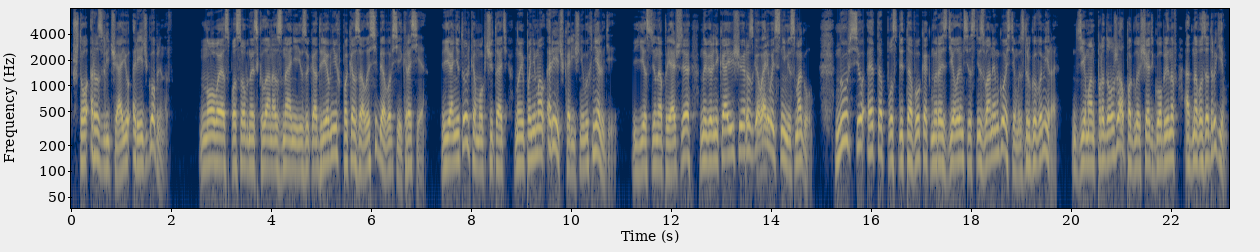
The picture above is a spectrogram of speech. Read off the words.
что различаю речь гоблинов. Новая способность клана знания языка древних показала себя во всей красе. Я не только мог читать, но и понимал речь коричневых нелюдей. Если напрячься, наверняка еще и разговаривать с ними смогу. Но все это после того, как мы разделаемся с незваным гостем из другого мира. Демон продолжал поглощать гоблинов одного за другим.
